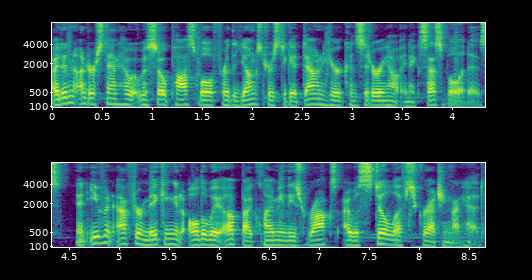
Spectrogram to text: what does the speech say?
I didn't understand how it was so possible for the youngsters to get down here considering how inaccessible it is. And even after making it all the way up by climbing these rocks, I was still left scratching my head.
